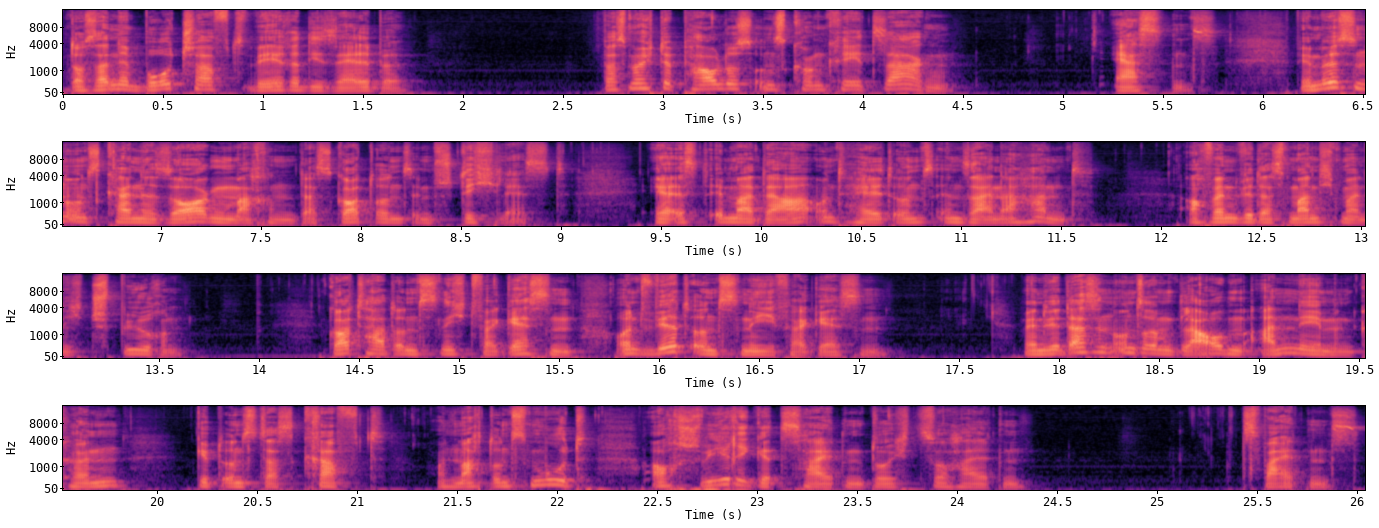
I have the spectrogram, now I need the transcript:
doch seine Botschaft wäre dieselbe. Was möchte Paulus uns konkret sagen? Erstens, wir müssen uns keine Sorgen machen, dass Gott uns im Stich lässt. Er ist immer da und hält uns in seiner Hand auch wenn wir das manchmal nicht spüren. Gott hat uns nicht vergessen und wird uns nie vergessen. Wenn wir das in unserem Glauben annehmen können, gibt uns das Kraft und macht uns Mut, auch schwierige Zeiten durchzuhalten. Zweitens.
